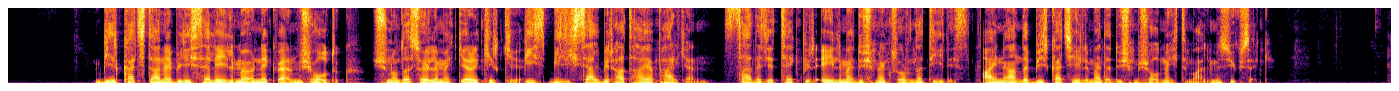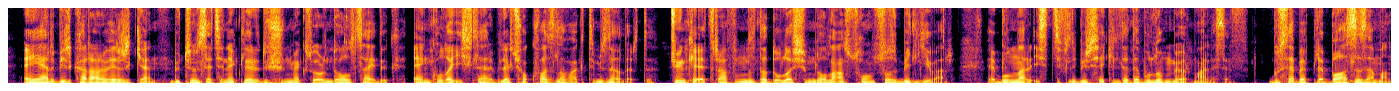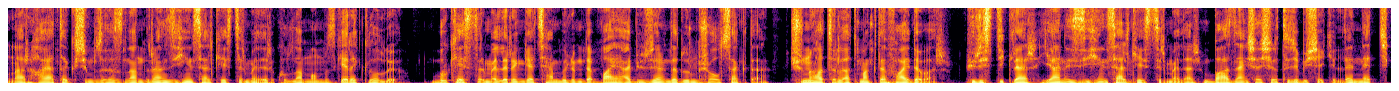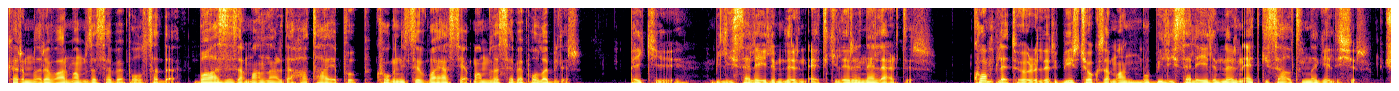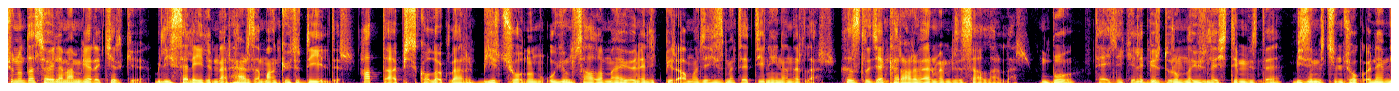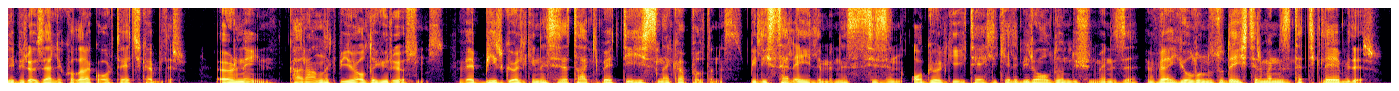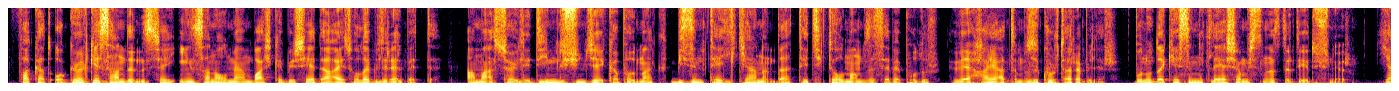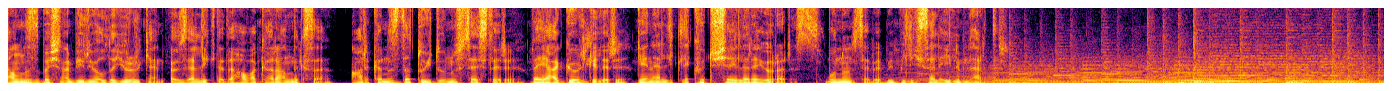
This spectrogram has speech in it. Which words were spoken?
Birkaç tane bilişsel eğilime örnek vermiş olduk. Şunu da söylemek gerekir ki biz bilişsel bir hata yaparken sadece tek bir eğilime düşmek zorunda değiliz. Aynı anda birkaç eğilime de düşmüş olma ihtimalimiz yüksek. Eğer bir karar verirken bütün seçenekleri düşünmek zorunda olsaydık en kolay işler bile çok fazla vaktimizi alırdı. Çünkü etrafımızda dolaşımda olan sonsuz bilgi var ve bunlar istifli bir şekilde de bulunmuyor maalesef. Bu sebeple bazı zamanlar hayat akışımızı hızlandıran zihinsel kestirmeleri kullanmamız gerekli oluyor. Bu kestirmelerin geçen bölümde bayağı bir üzerinde durmuş olsak da şunu hatırlatmakta fayda var. Hüristikler yani zihinsel kestirmeler bazen şaşırtıcı bir şekilde net çıkarımlara varmamıza sebep olsa da bazı zamanlarda hata yapıp kognitif bias yapmamıza sebep olabilir. Peki bilişsel eğilimlerin etkileri nelerdir? Komple teorileri birçok zaman bu bilişsel eğilimlerin etkisi altında gelişir. Şunu da söylemem gerekir ki bilişsel eğilimler her zaman kötü değildir. Hatta psikologlar birçoğunun uyum sağlamaya yönelik bir amaca hizmet ettiğine inanırlar. Hızlıca karar vermemizi sağlarlar. Bu tehlikeli bir durumla yüzleştiğimizde bizim için çok önemli bir özellik olarak ortaya çıkabilir. Örneğin karanlık bir yolda yürüyorsunuz ve bir gölgenin sizi takip ettiği hissine kapıldınız. Bilişsel eğiliminiz sizin o gölgeyi tehlikeli biri olduğunu düşünmenizi ve yolunuzu değiştirmenizi tetikleyebilir. Fakat o gölge sandığınız şey insan olmayan başka bir şeye de ait olabilir elbette. Ama söylediğim düşünceye kapılmak bizim tehlike anında tetikte olmamıza sebep olur ve hayatımızı kurtarabilir. Bunu da kesinlikle yaşamışsınızdır diye düşünüyorum. Yalnız başına bir yolda yürürken özellikle de hava karanlıksa arkanızda duyduğunuz sesleri veya gölgeleri genellikle kötü şeylere yorarız. Bunun sebebi bilişsel eğilimlerdir.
